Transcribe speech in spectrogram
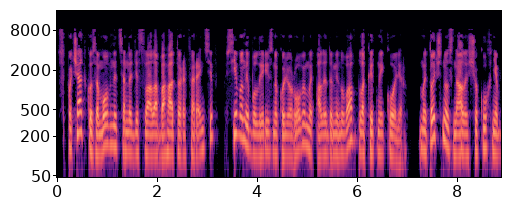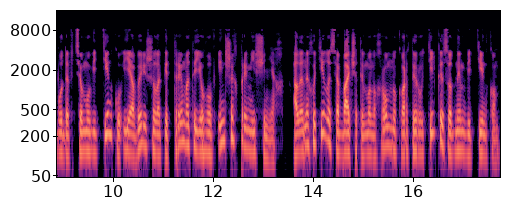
Спочатку замовниця надіслала багато референсів, всі вони були різнокольоровими, але домінував блакитний колір. Ми точно знали, що кухня буде в цьому відтінку, і я вирішила підтримати його в інших приміщеннях, але не хотілося бачити монохромну квартиру тільки з одним відтінком.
